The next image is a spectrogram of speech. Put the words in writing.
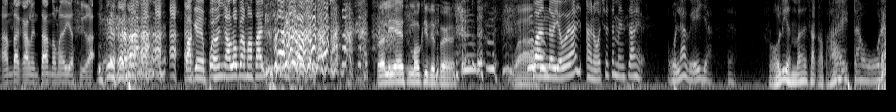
Anda calentando media ciudad. Para que después venga López a matar. Rolly es Smokey the Bear. Wow. Cuando yo veo anoche ese mensaje, hola bella. Rolly, anda desacatado. A esta hora,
